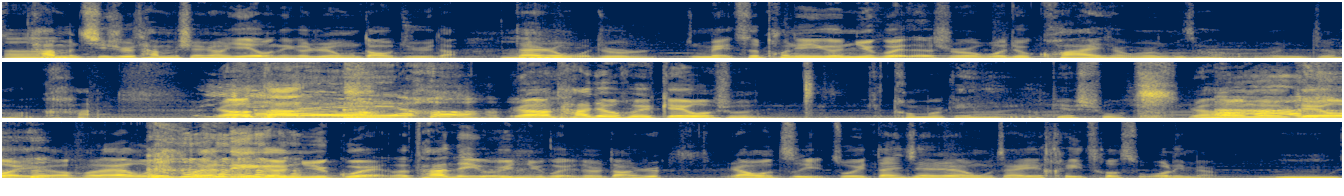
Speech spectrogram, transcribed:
嗯他们其实他们身上也有那个任务道具的，但是我就是每次碰见一个女鬼的时候，我就夸一下，我说我操，我说你真好看，然后他，哎，然后他就会给我说。偷摸给你一个，别说。然后呢，给我一个。后来我又碰见另一个女鬼了，她那有一女鬼，就是当时让我自己做一单线任务，在一黑厕所里面。嗯，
